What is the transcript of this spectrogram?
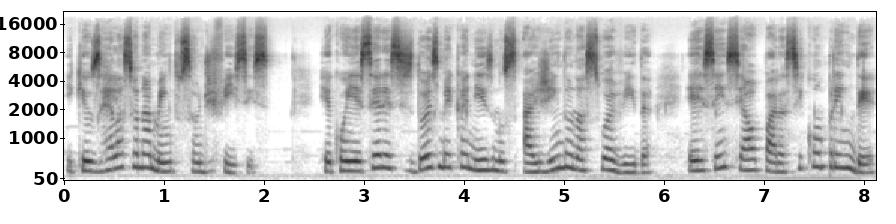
e que os relacionamentos são difíceis. Reconhecer esses dois mecanismos agindo na sua vida é essencial para se compreender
